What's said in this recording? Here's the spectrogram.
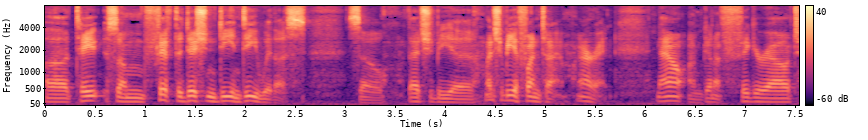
uh, ta- some fifth edition D and D with us. So that should be a that should be a fun time. All right, now I'm gonna figure out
